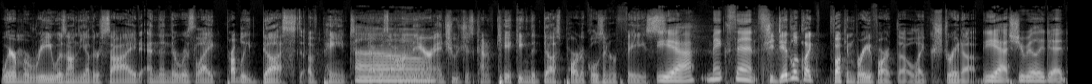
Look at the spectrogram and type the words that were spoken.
where Marie was on the other side, and then there was like probably dust of paint that was on there, and she was just kind of kicking the dust particles in her face. yeah, makes sense. She did look like fucking Braveheart though, like straight up. Yeah, she really did.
